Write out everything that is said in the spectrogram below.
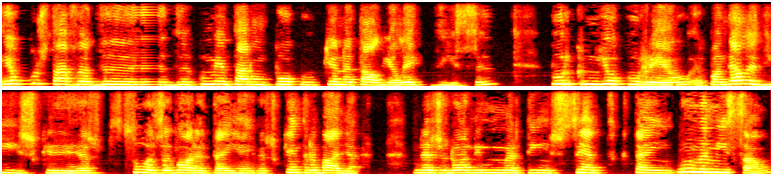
eu gostava de, de, comentar um pouco o que a Natália Leite disse, porque me ocorreu, quando ela diz que as pessoas agora têm, quem trabalha na Jerónimo Martins sente que tem uma missão,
